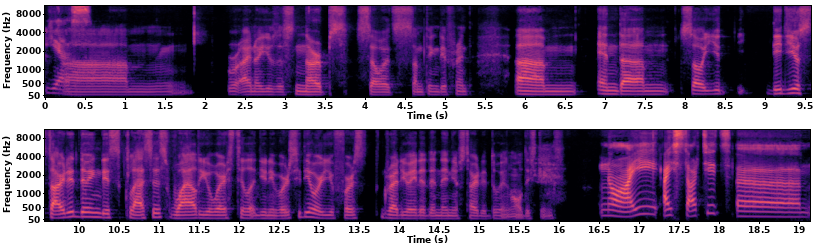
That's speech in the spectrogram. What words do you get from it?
yes um, Rhino uses NURBS, so it's something different. Um, and um, so you did you started doing these classes while you were still at university, or you first graduated and then you started doing all these things? No, I I started um,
